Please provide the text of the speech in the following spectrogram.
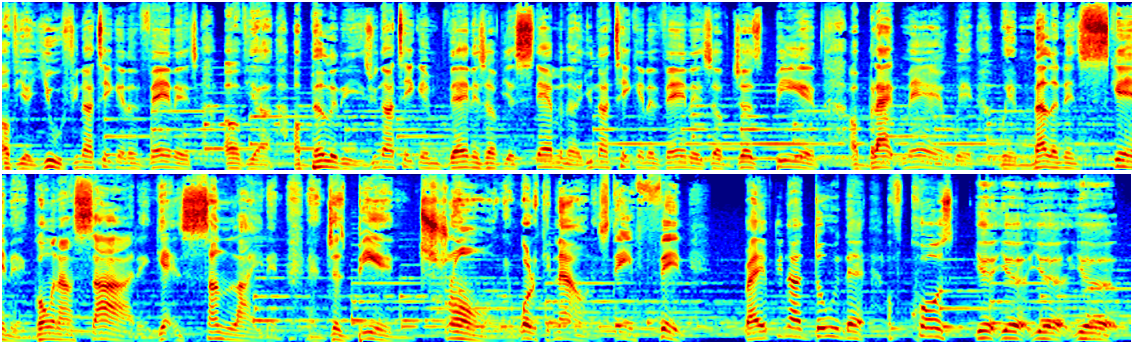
of your youth, you're not taking advantage of your abilities. You're not taking advantage of your stamina. You're not taking advantage of just being a black man with with melanin skin and going outside and getting sunlight and and just being strong and working out and staying fit right? If you're not doing that, of course, your your your your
